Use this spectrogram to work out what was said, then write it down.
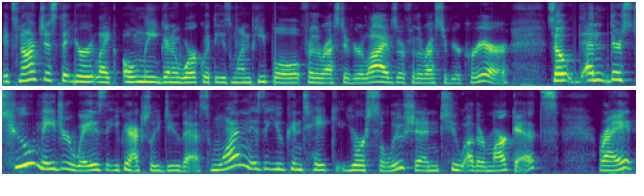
It's not just that you're like only going to work with these one people for the rest of your lives or for the rest of your career. So, and there's two major ways that you can actually do this. One is that you can take your solution to other markets, right?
